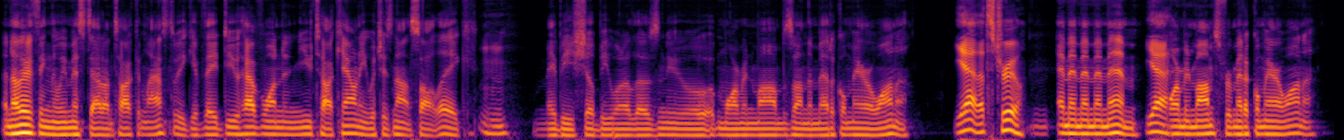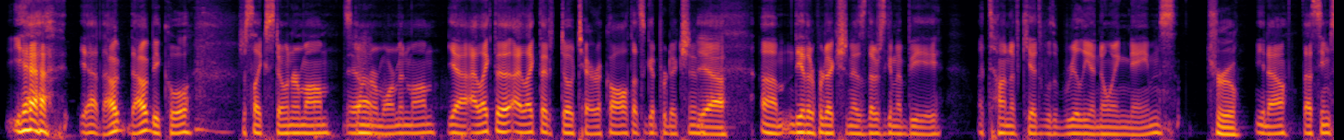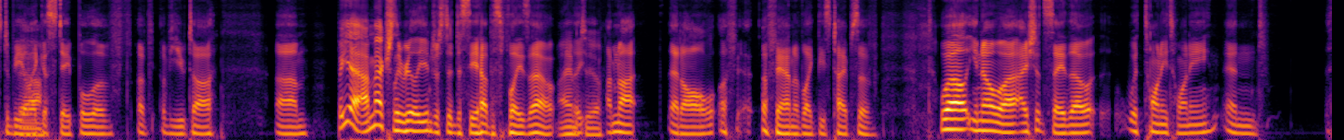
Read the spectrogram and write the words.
another thing that we missed out on talking last week, if they do have one in Utah County, which is not Salt Lake, Mhm. Maybe she'll be one of those new Mormon moms on the medical marijuana. yeah, that's true. MMMMM. Yeah, Mormon moms for medical marijuana. yeah, yeah. That would that would be cool. Just like Stoner Mom, Stoner Yeah. Mormon Mom. Yeah, I like the I like the DoTerra call. That's a good prediction. Yeah. Um, the other prediction is there's gonna be a ton of kids with really annoying names. True. You know, that seems to be Yeah. like a staple of of, of Utah. Um, but yeah, I'm actually really interested to see how this plays out. I am Like, too. I'm not at all a, f- a fan of like these types of. Well, you know, uh, I should say though, with 2020 and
